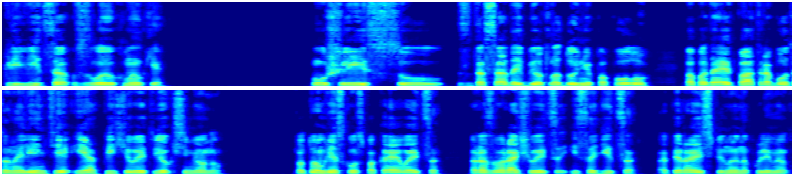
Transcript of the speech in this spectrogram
кривится в злой ухмылке. Ушли, су! С досадой бьет ладонью по полу, попадает по отработанной ленте и отпихивает ее к Семену. Потом резко успокаивается, разворачивается и садится, опираясь спиной на пулемет.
